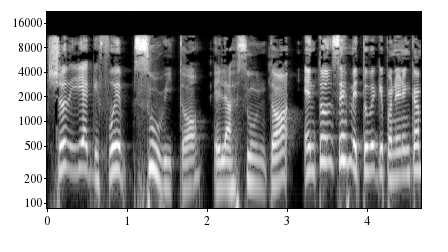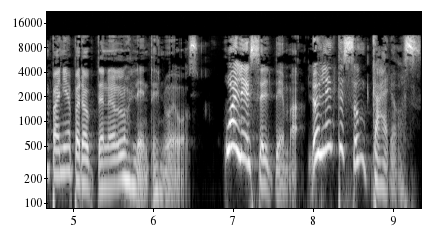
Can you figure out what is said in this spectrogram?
yo diría que fue súbito el asunto, entonces me tuve que poner en campaña para obtener los lentes nuevos. ¿Cuál es el tema? Los lentes son caros.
